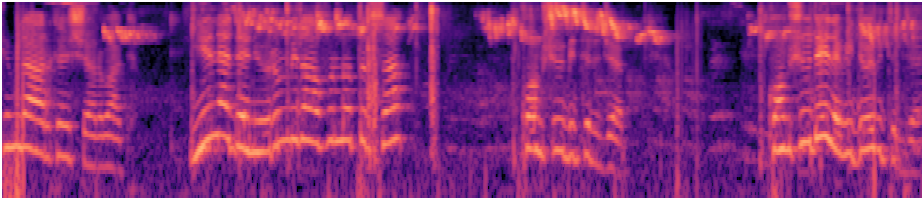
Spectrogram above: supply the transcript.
Şimdi arkadaşlar bak. Yine deniyorum. Bir daha fırlatırsa komşuyu bitireceğim. Komşuyu değil de videoyu bitireceğim.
